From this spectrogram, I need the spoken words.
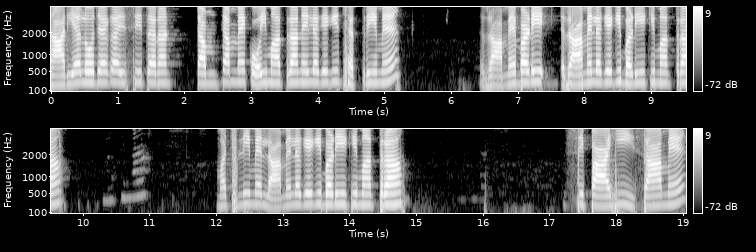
नारियल हो जाएगा इसी तरह। टमटम में कोई मात्रा नहीं लगेगी। छतरी में रा में बड़ी रा में लगेगी बड़ी की मात्रा। मछली में ला में लगेगी बड़ी की मात्रा। सिपाही सा में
